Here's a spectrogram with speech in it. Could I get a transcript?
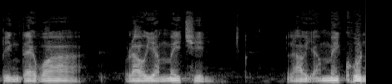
เพียงแต่ว่าเรายังไม่ชิน เรายังไม่คุ้น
